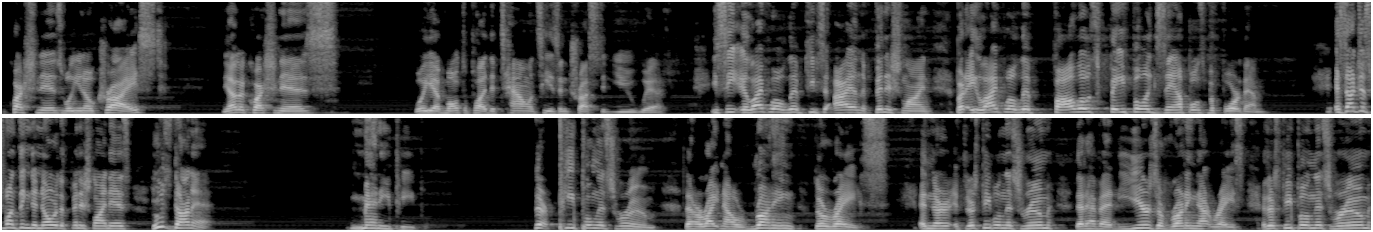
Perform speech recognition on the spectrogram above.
the question is will you know Christ? The other question is will you have multiplied the talents he has entrusted you with? You see, a life well lived keeps an eye on the finish line, but a life well lived follows faithful examples before them. It's not just one thing to know where the finish line is. Who's done it? Many people. There are people in this room that are right now running the race. And there, if there's people in this room that have had years of running that race, if there's people in this room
